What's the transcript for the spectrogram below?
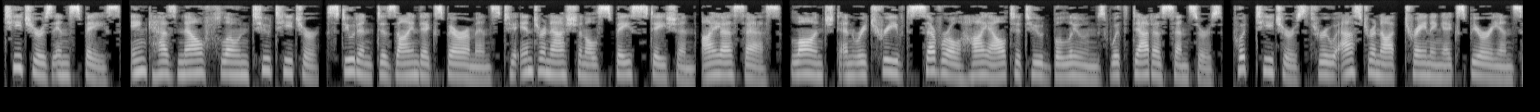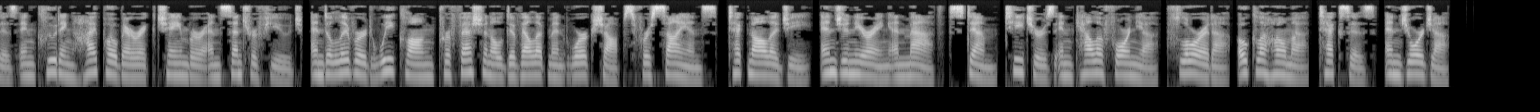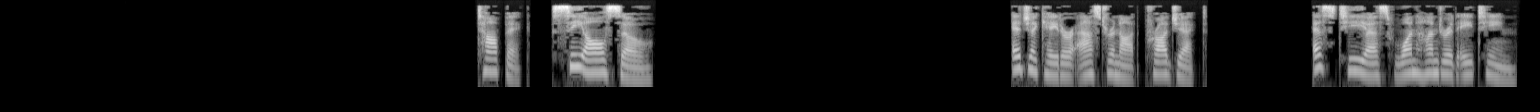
Teachers in Space, Inc. has now flown two teacher, student-designed experiments to International Space Station ISS, launched and retrieved several high-altitude balloons with data sensors, put teachers through astronaut training experiences including hypobaric chamber and centrifuge, and delivered week-long professional development workshops for science, technology, engineering and math STEM teachers in California, Florida, Oklahoma, Texas, and Georgia. Topic. See also Educator Astronaut Project STS-118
